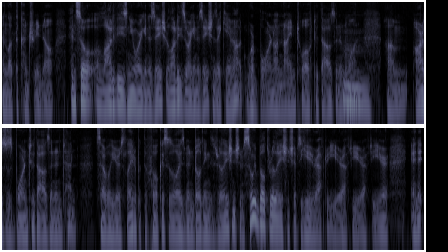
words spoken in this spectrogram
and let the country know. And so a lot of these new organizations, a lot of these organizations that came out were born on 9 12 2001. Um, ours was born 2010, several years later, but the focus has always been building these relationships. So we built relationships year after year after year after year. And it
